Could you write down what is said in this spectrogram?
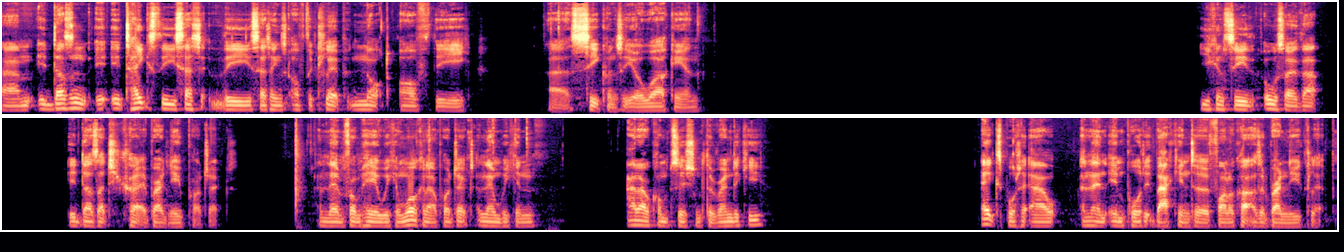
Um, it doesn't. It, it, takes the set the settings of the clip, not of the uh, sequence that you're working in. You can see also that it does actually create a brand new project, and then from here we can work on our project, and then we can add our composition to the render queue, export it out, and then import it back into Final Cut as a brand new clip.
